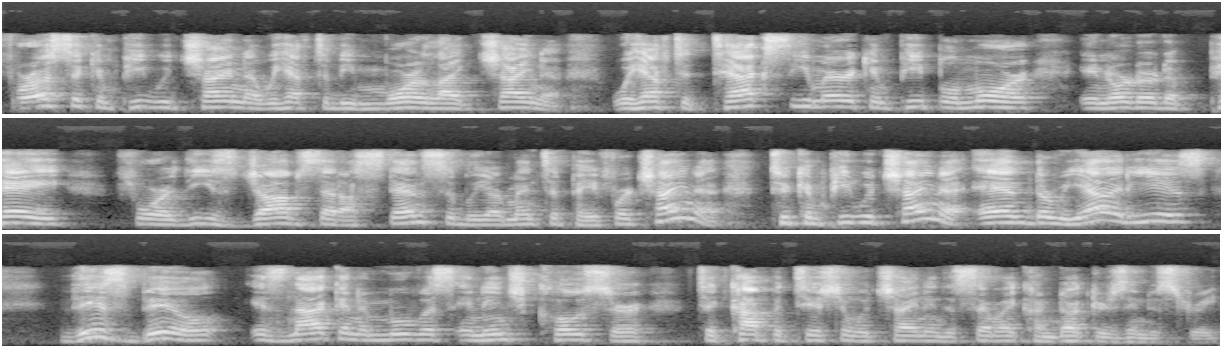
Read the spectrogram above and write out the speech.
for us to compete with China, we have to be more like China. We have to tax the American people more in order to pay for these jobs that ostensibly are meant to pay for China, to compete with China. And the reality is, this bill is not going to move us an inch closer to competition with China in the semiconductors industry.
